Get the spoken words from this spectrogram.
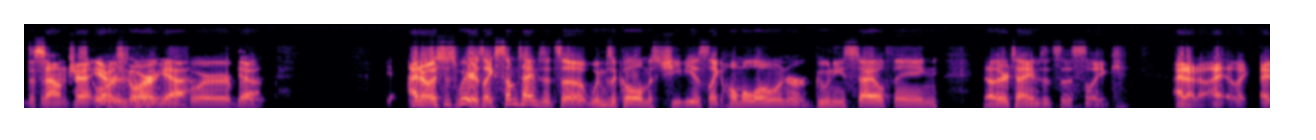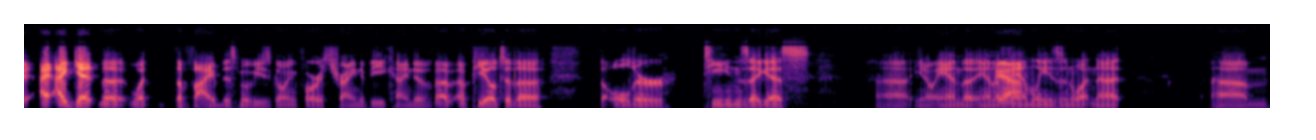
The soundtrack, score yeah, score, yeah. for. Yeah. I don't know. It's just weird. It's like sometimes it's a whimsical, mischievous, like Home Alone or Goonies style thing, and other times it's this like I don't know. I like I, I get the what the vibe this movie is going for is trying to be kind of uh, appeal to the the older teens, I guess. Uh, you know, and the and the Yeah. families and whatnot. Um,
